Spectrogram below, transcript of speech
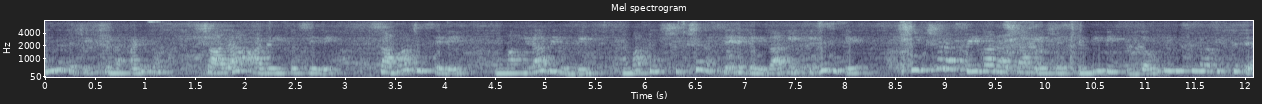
ಉನ್ನತ ಶಿಕ್ಷಣ ಪಡೆದು ಶಾಲಾ ಆಡಳಿತ ಸೇವೆ, ಸಮಾಜ ಸೇವೆ, ಮಹಿಳಾಭಿವೃದ್ಧಿ ಮತ್ತು ಶಿಕ್ಷಣ ಸೇವೆಗಳಿಗಾಗಿ ಇವರಿಗೆ ಶಿಕ್ಷಣ ಸೇವಾ ರತ್ನ ಪ್ರಶಸ್ತಿ ನೀಡಿ ಗೌರವಿಸಲಾಗುತ್ತಿದೆ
